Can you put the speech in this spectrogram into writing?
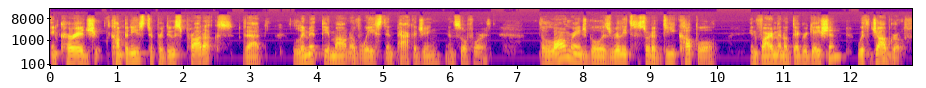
encourage companies to produce products that limit the amount of waste in packaging and so forth. The long range goal is really to sort of decouple environmental degradation with job growth.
